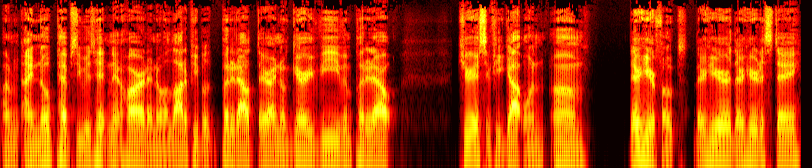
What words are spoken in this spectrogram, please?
um, I know Pepsi was hitting it hard. I know a lot of people put it out there. I know Gary Vee even put it out. Curious if he got one. Um, they're here, folks. They're here. They're here to stay.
